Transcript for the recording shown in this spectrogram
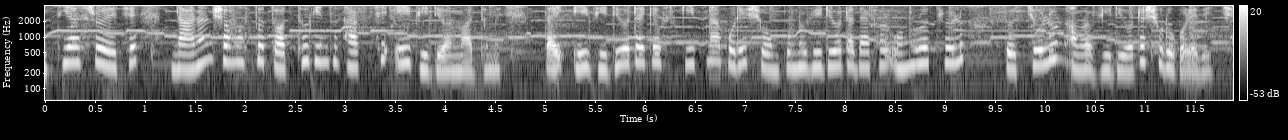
ইতিহাস রয়েছে? নানান সমস্ত তথ্য কিন্তু থাকছে এই ভিডিওর মাধ্যমে। তাই এই ভিডিওটাকে স্কিপ না করে সম্পূর্ণ ভিডিওটা দেখার অনুরোধ রইল। তো চলুন আমরা ভিডিওটা শুরু করে দিচ্ছি।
